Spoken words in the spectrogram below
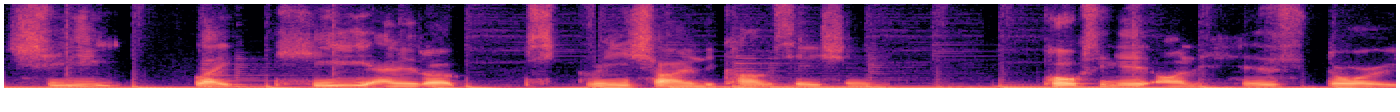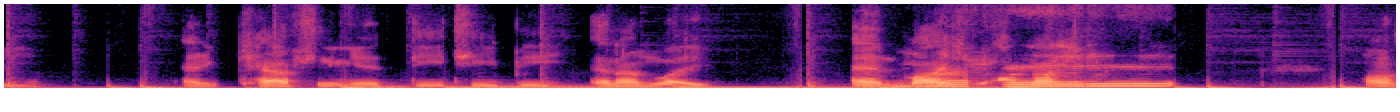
She like he ended up screenshotting the conversation, posting it on his story, and captioning it DTB. And I'm like, and mind you, I'm not. Huh?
